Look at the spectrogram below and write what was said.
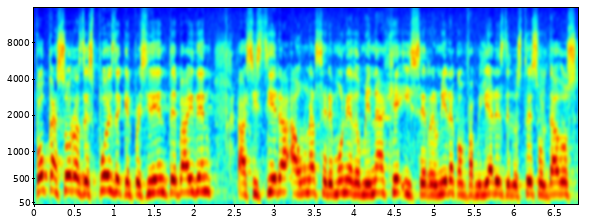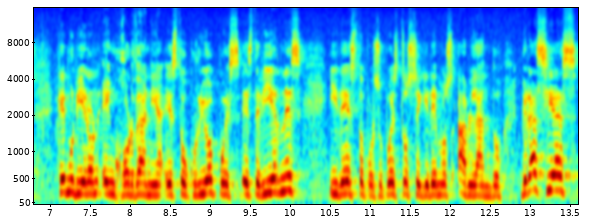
Pocas horas después de que el presidente Biden asistiera a una ceremonia de homenaje y se reuniera con familiares de los tres soldados que murieron en Jordania. Esto ocurrió pues este viernes y de esto por supuesto seguiremos hablando. Gracias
